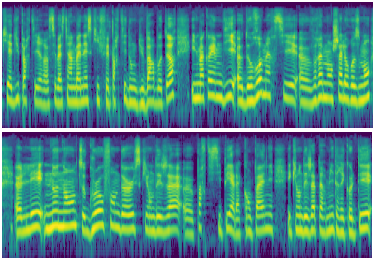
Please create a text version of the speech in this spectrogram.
qui a dû partir, Sébastien Albanès qui fait partie donc du Barboteur, il m'a quand même dit de remercier vraiment chaleureusement les 90 Grow Founders qui ont déjà participé à la campagne et qui ont déjà permis de récolter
